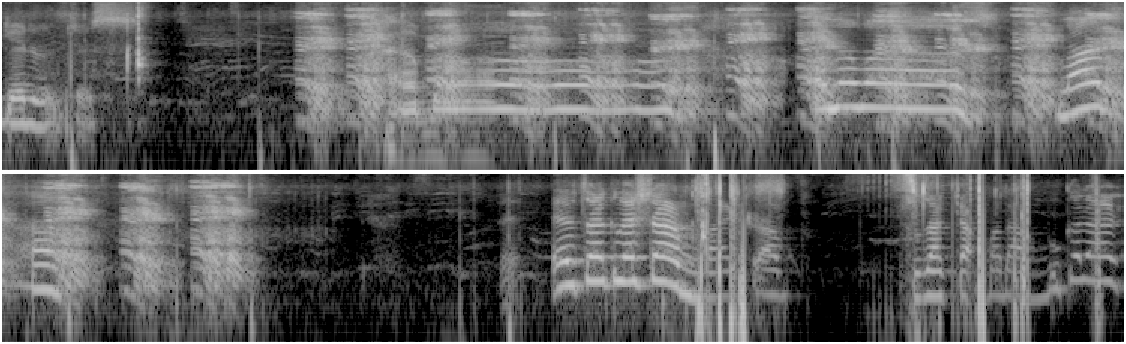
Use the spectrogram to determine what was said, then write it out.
Gene öleceğiz. Aman. Olamaz. Lan. Ha. Evet arkadaşlar Minecraft tuzak yapmadan bu kadar.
